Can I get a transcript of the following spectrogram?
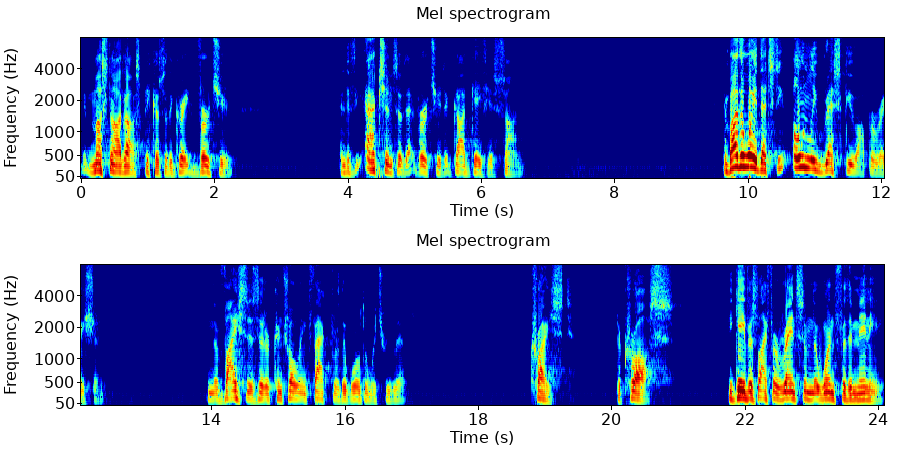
It must not us because of the great virtue and of the actions of that virtue that God gave His Son. And by the way, that's the only rescue operation from the vices that are controlling factor of the world in which we live. Christ, the cross. He gave His life a ransom, the one for the many.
